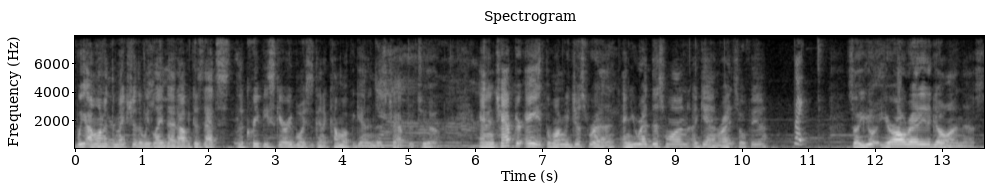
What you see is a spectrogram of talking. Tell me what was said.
we I wanted to make sure that we laid that out because that's the creepy, scary voice is going to come up again in this chapter too. And in chapter eight, the one we just read, and you read this one again, right, Sophia? Right. So you you're all ready to go on this.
